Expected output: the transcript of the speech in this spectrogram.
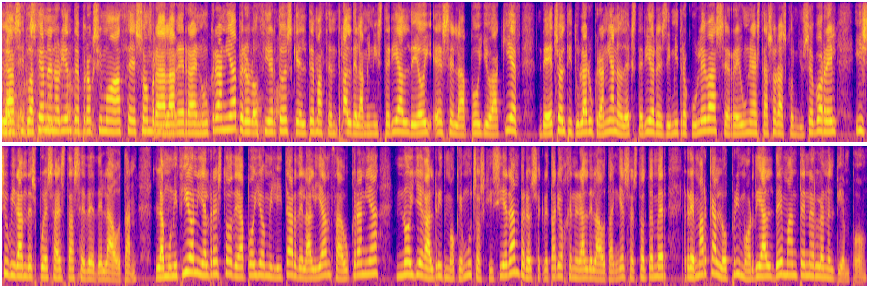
La situación en Oriente Próximo hace sombra a la guerra en Ucrania, pero lo cierto es que el tema central de la ministerial de hoy es el apoyo a Kiev. De hecho, el titular ucraniano de Exteriores, Dimitro Kuleva, se reúne a estas horas con Josep Borrell y subirán después a esta sede de la OTAN. La munición y el resto de apoyo militar de la alianza a Ucrania no llega al ritmo que muchos quisieran, pero el secretario general de la OTAN, Jens Stoltenberg, remarca lo primordial de mantenerlo en el tiempo.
